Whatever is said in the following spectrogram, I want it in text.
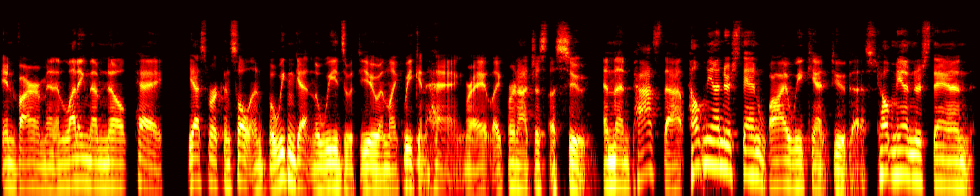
environment and letting them know, hey, yes, we're a consultant, but we can get in the weeds with you and like we can hang, right? Like we're not just a suit. And then past that, help me understand why we can't do this. Help me understand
